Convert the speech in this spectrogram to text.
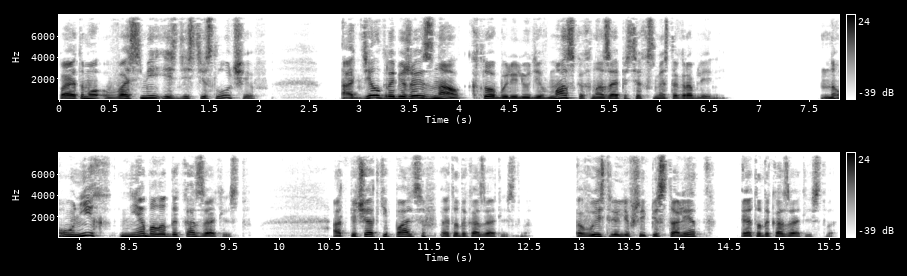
Поэтому в восьми из десяти случаев отдел грабежей знал, кто были люди в масках на записях с места ограблений. Но у них не было доказательств. Отпечатки пальцев — это доказательство. Выстреливший пистолет — это доказательство.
